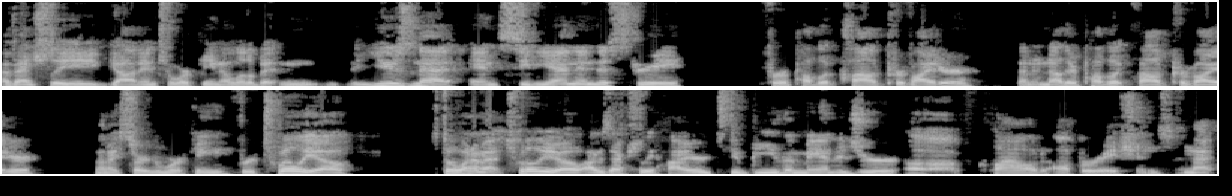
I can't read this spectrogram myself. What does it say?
eventually got into working a little bit in the Usenet and CDN industry for a public cloud provider, then another public cloud provider. Then I started working for Twilio. So when I'm at Twilio, I was actually hired to be the manager of cloud operations. And that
